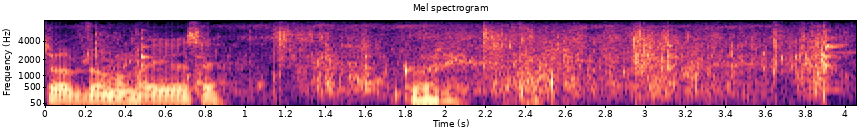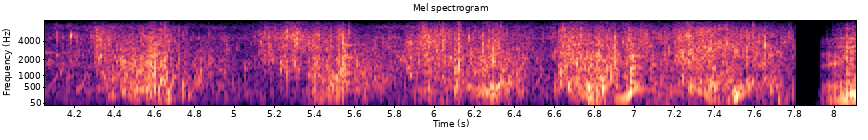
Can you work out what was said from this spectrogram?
সব জঙ্গল হয়ে গেছে। করে দেখেন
